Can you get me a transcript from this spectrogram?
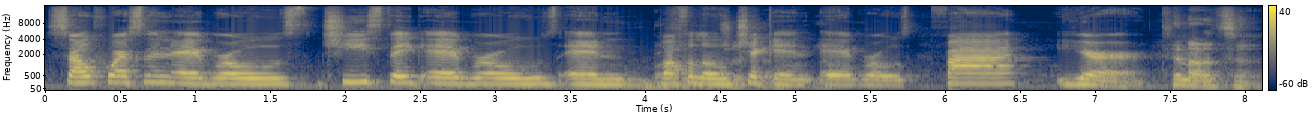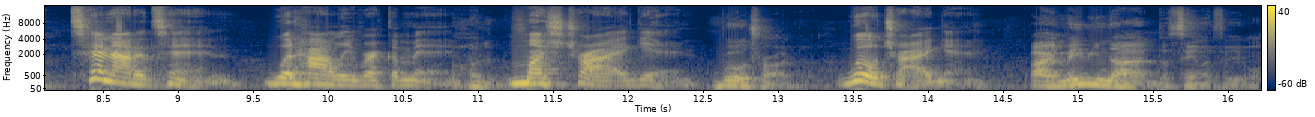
Southwestern egg rolls, cheesesteak egg rolls, and Buffalo buffalo, chicken. chicken, Yep. egg rolls. Fire. Ten out of ten. 10 out of 10 would highly recommend. 100%. Must try again. We'll try Will try again. All right, maybe not the Santa Fe one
